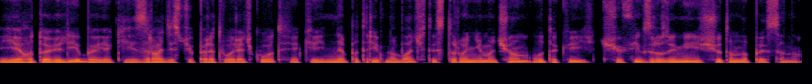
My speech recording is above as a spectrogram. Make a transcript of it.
Є готові ліби, які з радістю перетворять код, який не потрібно бачити стороннім очам, у такий, що фіг зрозуміє, що там написано.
